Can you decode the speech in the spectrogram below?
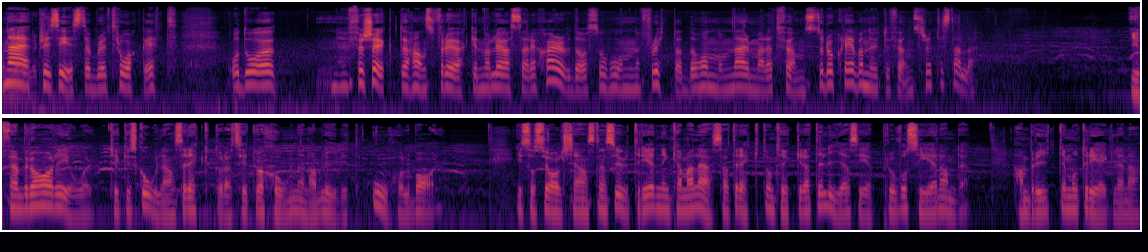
Nej liksom. precis, det blev tråkigt. Och då försökte hans fröken att lösa det själv då så hon flyttade honom närmare ett fönster. Då klev han ut i fönstret istället. I februari i år tycker skolans rektor att situationen har blivit ohållbar. I socialtjänstens utredning kan man läsa att rektorn tycker att Elias är provocerande. Han bryter mot reglerna,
